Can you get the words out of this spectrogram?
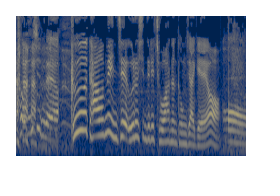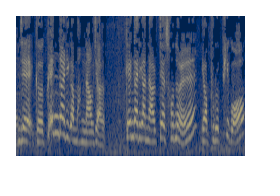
네. 저는 쉽네요. 그 다음에 이제 어르신들이 좋아하는 동작이에요. 어. 이제 그 꽹가리가 막 나오죠. 꽹가리가 나올 때 손을 옆으로 피고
